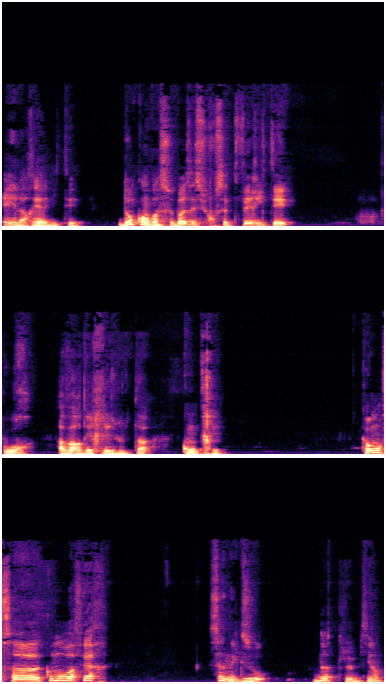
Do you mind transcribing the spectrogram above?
et la réalité. Donc on va se baser sur cette vérité pour avoir des résultats concrets. Comment, ça, comment on va faire? C'est un exo, note-le bien,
